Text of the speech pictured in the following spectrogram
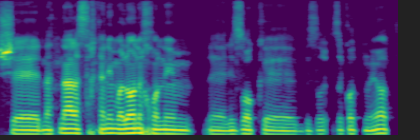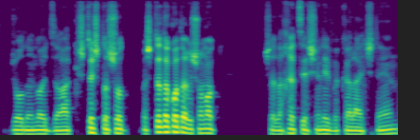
שנתנה לשחקנים הלא נכונים לזרוק אה, בזריקות פנויות. ג'ורדן לויד זרק שתי שלשות בשתי דקות הראשונות של החצי השני וקלע את שתיהן.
